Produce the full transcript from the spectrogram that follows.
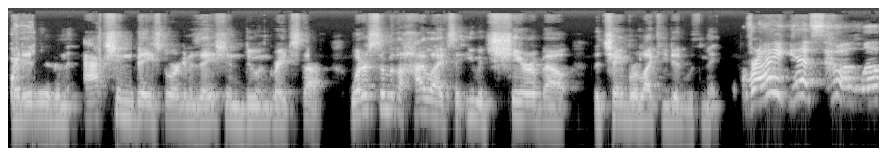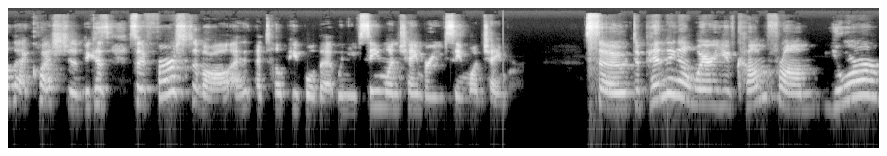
but it is an action based organization doing great stuff? What are some of the highlights that you would share about the chamber like you did with me? Right. Yes. How I love that question because so first of all, I, I, tell people that when you've seen one chamber, you've seen one chamber. So depending on where you've come from, your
